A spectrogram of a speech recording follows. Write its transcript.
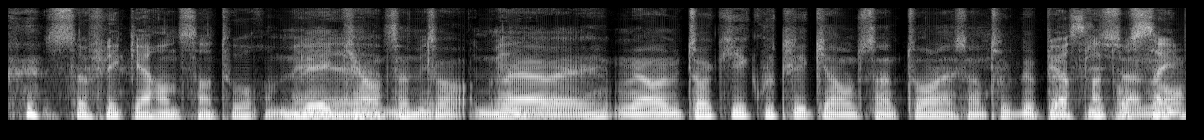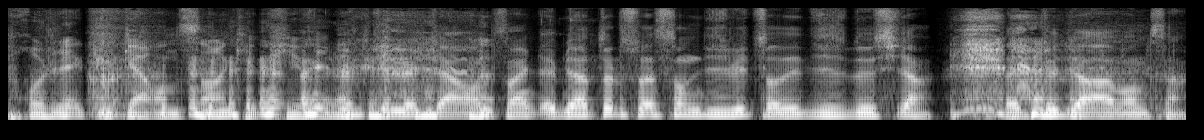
Sauf les 45 tours. Mais, les 45 mais- tours. Mais, Ouais, ouais. Mais en même temps, qui écoute les 45 tours là, c'est un truc de papy, sera ton side project, le 45, et puis voilà. le, le 45 et bientôt le 78 sur des disques de cire. Ça va être plus dur à vendre ça.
